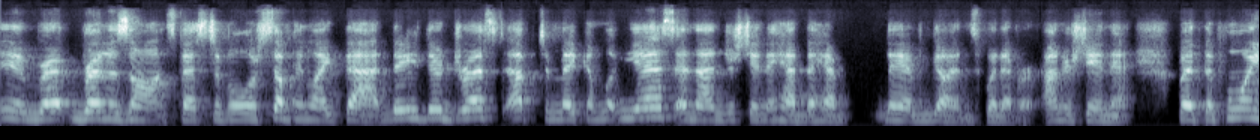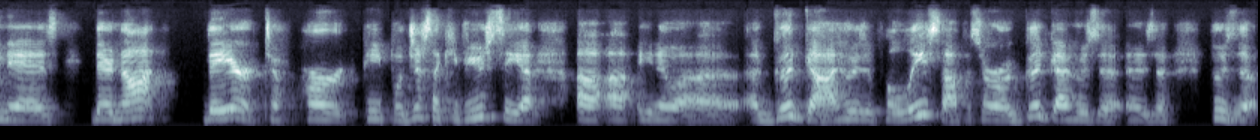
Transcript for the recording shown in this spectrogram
Re- Renaissance festival or something like that. They they're dressed up to make them look. Yes, and I understand they have they have they have guns, whatever. I understand that, but the point is they're not there to hurt people. Just like if you see a, a, a you know a, a, good guy who's a police officer or a good guy who's a who's a who's a,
